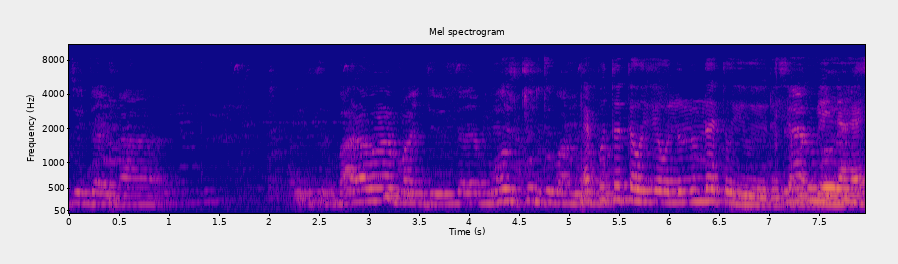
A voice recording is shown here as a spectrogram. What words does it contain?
কিছু দেয় না কিছু বাড়া বাড়া মাইছে দেয় মোজ তুলতে পারি না একু তো তো ওই তো বেনা হয়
